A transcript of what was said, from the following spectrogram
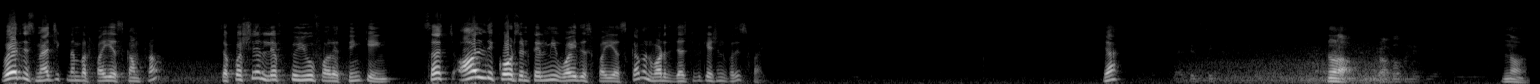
where this magic number 5 has come from? It is a question left to you for a thinking. Search all the codes and tell me why this 5 has come and what is the justification for this 5 yeah? Statistics, no no. Probability of no no.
